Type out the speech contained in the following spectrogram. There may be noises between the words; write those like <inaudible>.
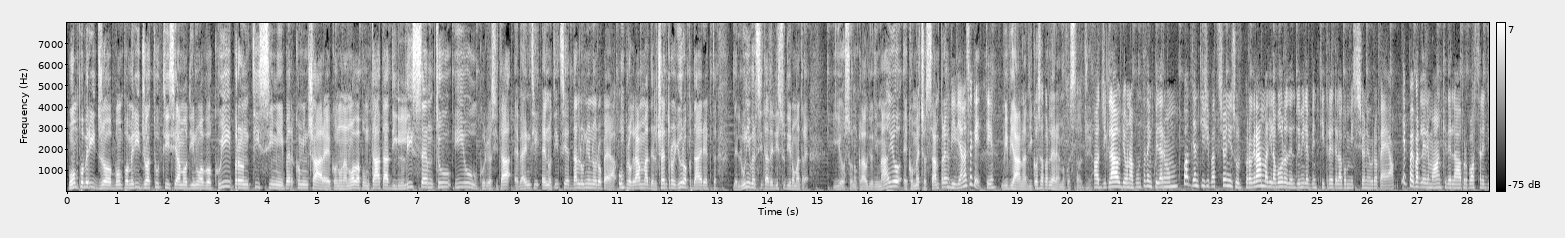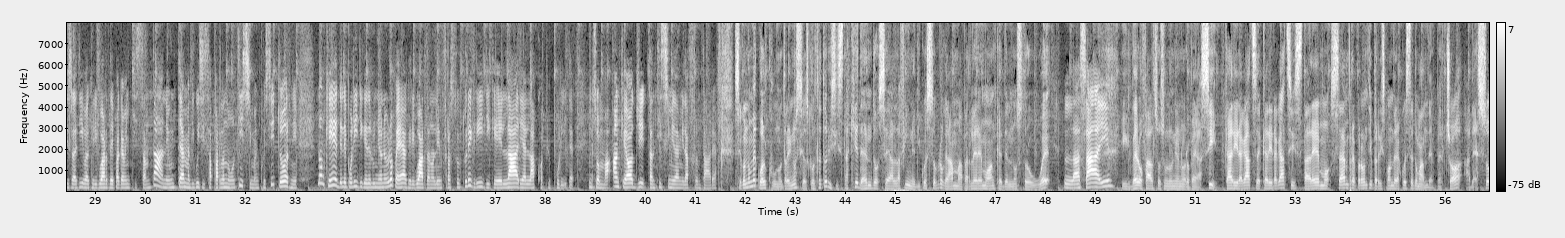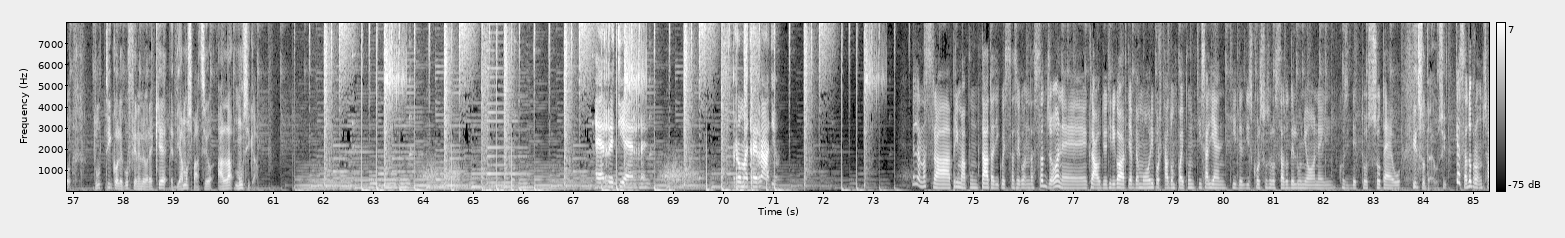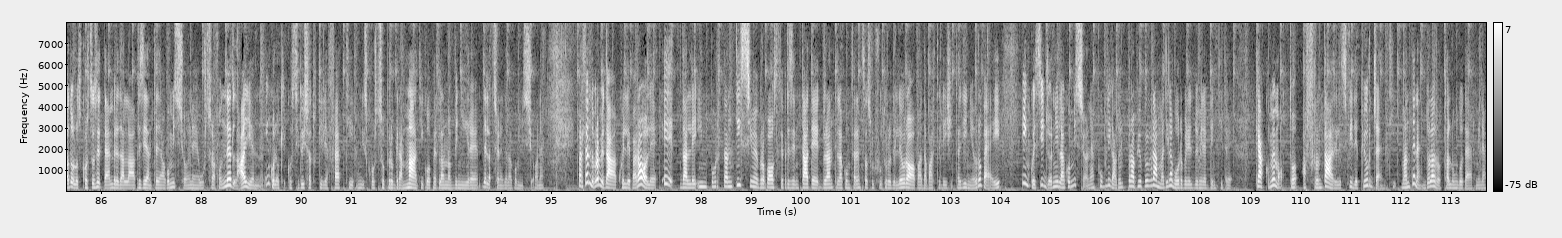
Buon pomeriggio, buon pomeriggio a tutti, siamo di nuovo qui, prontissimi per cominciare con una nuova puntata di Listen to EU, curiosità, eventi e notizie dall'Unione Europea, un programma del Centro Europe Direct dell'Università degli Studi Roma 3. Io sono Claudio Di Maio e con me c'è sempre Viviana Sacchetti. Viviana, di cosa parleremo quest'oggi? Oggi Claudio una puntata in cui daremo un po' di anticipazioni sul programma di lavoro del 2023 della Commissione europea e poi parleremo anche della proposta legislativa che riguarda i pagamenti istantanei, un tema di cui si sta parlando moltissimo in questi giorni, nonché delle politiche dell'Unione Europea che riguardano le infrastrutture critiche, l'aria e l'acqua più pulite. Insomma, anche oggi tantissimi temi da affrontare. Secondo me qualcuno tra i nostri ascoltatori si sta chiedendo se alla fine di questo programma parleremo anche del nostro UE. La sai? Il vero o falso sull'Unione Europea? Sì, cari ragazze e cari ragazzi, staremo sempre pronti per rispondere a queste domande. Perciò adesso tutti con le cuffie nelle orecchie e diamo spazio alla musica. RTR Roma 3 Radio Nella nostra prima puntata di questa seconda stagione, Claudio, ti ricordi, abbiamo riportato un po' i punti salienti del discorso sullo Stato dell'Unione, il cosiddetto SOTEU. Il SOTEU, sì. Che è stato pronunciato lo scorso settembre dalla Presidente della Commissione Ursula von der Leyen, in quello che costituisce a tutti gli effetti un discorso programmatico per l'anno a venire dell'azione della Commissione partendo proprio da quelle parole e dalle importantissime proposte presentate durante la conferenza sul futuro dell'Europa da parte dei cittadini europei, in questi giorni la Commissione ha pubblicato il proprio programma di lavoro per il 2023, che ha come motto affrontare le sfide più urgenti mantenendo la rotta a lungo termine.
